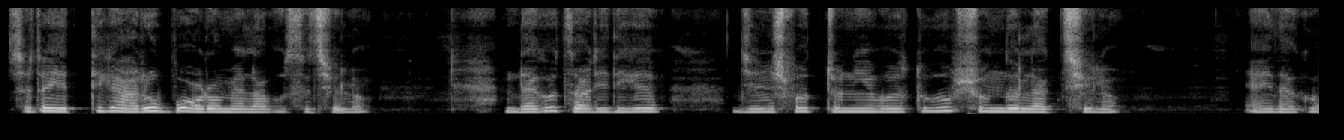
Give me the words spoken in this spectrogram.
সেটা এর থেকে আরও বড় মেলা বসেছিল। দেখো চারিদিকে জিনিসপত্র নিয়ে খুব সুন্দর লাগছিল। এই দেখো,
